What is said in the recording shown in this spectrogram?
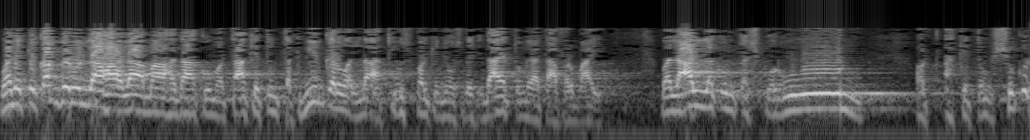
بولے تو کبر اللہ علا ماہدا کمر تاکہ تم تکبیر کرو اللہ کی اس پر کہ جو اس نے ہدایت تمہیں عطا فرمائی۔ وہ لال تشکرون، اور تاکہ تم شکر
